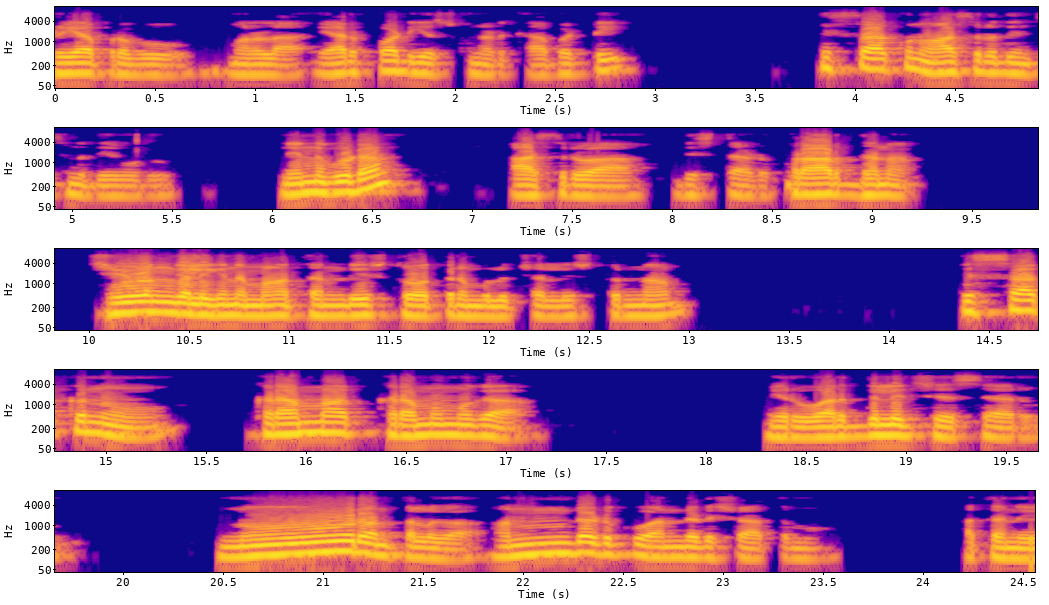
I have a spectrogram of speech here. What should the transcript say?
ప్రియాప్రభు మనలా ఏర్పాటు చేసుకున్నాడు కాబట్టి ఇస్సాకును ఆశీర్వదించిన దేవుడు నిన్ను కూడా ఆశీర్వాదిస్తాడు. ప్రార్థన. జీవం కలిగిన మా తండ్రి స్తోత్రములు చెల్లిస్తున్నాం. ఇస్సాకును క్రమ క్రమముగా మీరు వర్ధిలి చేశారు. నూరంతలుగా హండ్రెడ్కు హండ్రెడ్ శాతము అతన్ని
